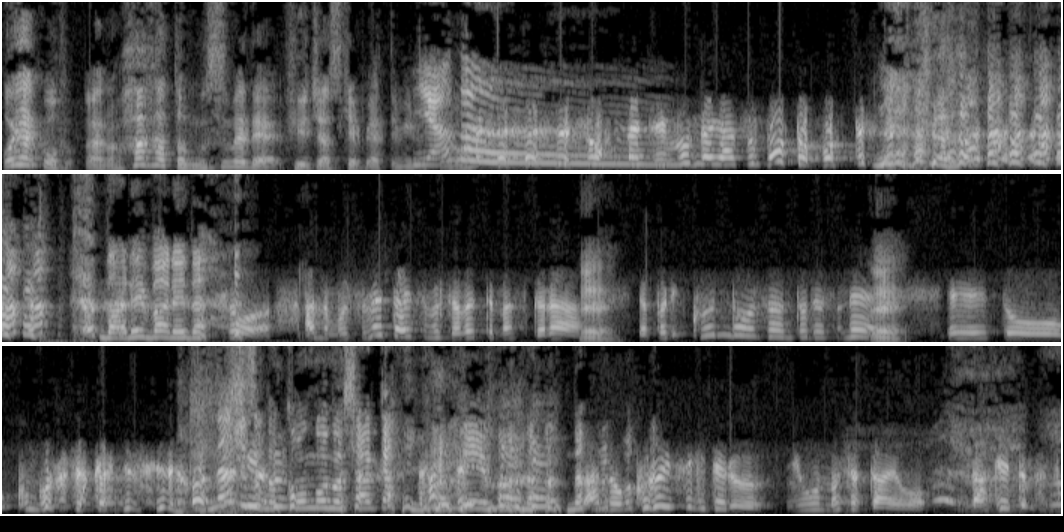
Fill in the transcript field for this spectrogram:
親子、あの、母と娘でフューチャースケープやってみるっていうやのはだそんな自分が休もうと思って、ー バレバレだ。そう、あの、娘とはいつも喋ってますから、ええ。やっぱり工藤さんとですね、ええ。っ、と、今後の社会については、なんでその今後の社会がテーマなんだ。あの、狂いすぎてる日本の社会を嘆いてますか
